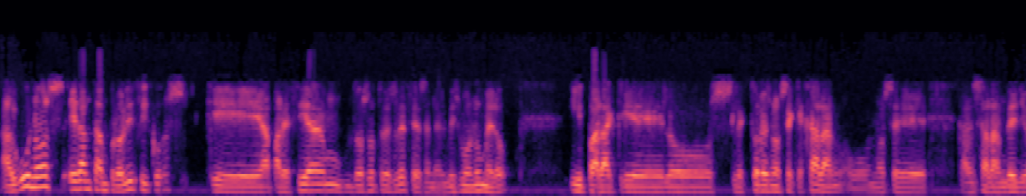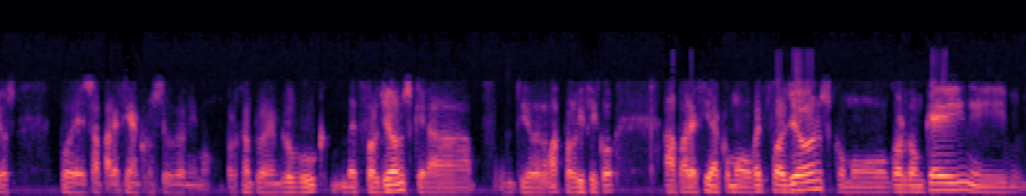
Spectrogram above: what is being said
Algunos eran tan prolíficos que aparecían dos o tres veces en el mismo número y para que los lectores no se quejaran o no se cansaran de ellos, pues aparecían con seudónimo. Por ejemplo, en Blue Book, Bedford Jones, que era un tío de lo más prolífico, aparecía como Bedford Jones, como Gordon Kane y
